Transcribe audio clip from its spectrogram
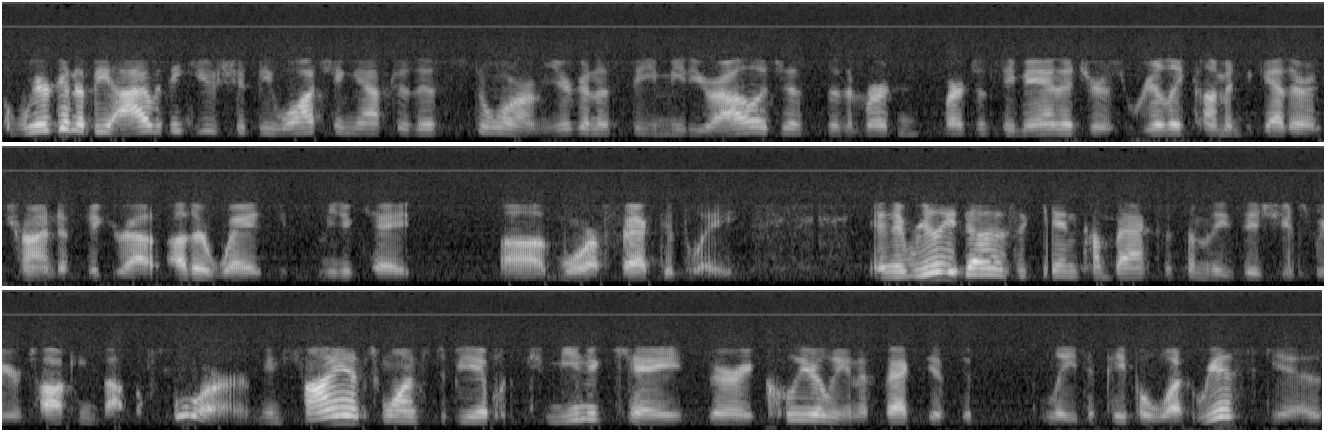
We're going to be, I would think you should be watching after this storm. You're going to see meteorologists and emergency managers really coming together and trying to figure out other ways to communicate uh, more effectively. And it really does, again, come back to some of these issues we were talking about before. I mean, science wants to be able to communicate very clearly and effectively to people what risk is,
